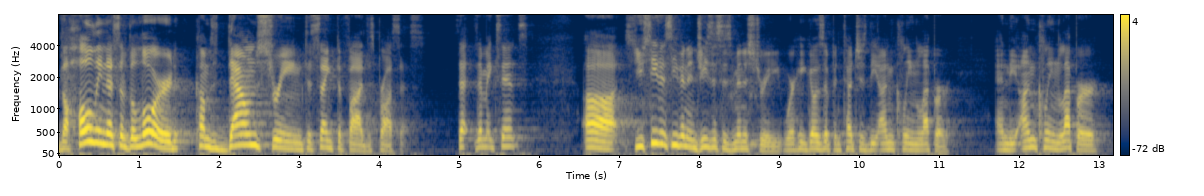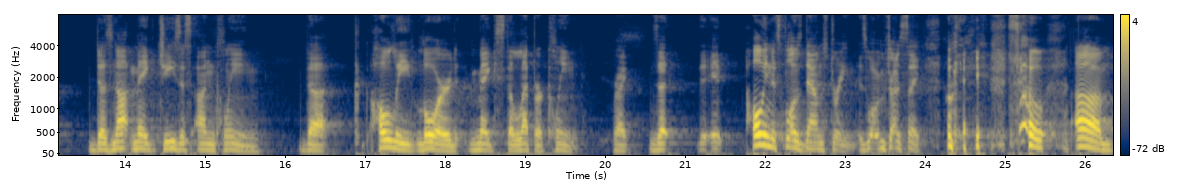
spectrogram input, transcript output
The holiness of the Lord comes downstream to sanctify this process. Does that, does that make sense? Uh, you see this even in Jesus' ministry, where he goes up and touches the unclean leper, and the unclean leper does not make Jesus unclean. The holy Lord makes the leper clean, right? Is that it? Holiness flows downstream, is what I'm trying to say. Okay, so um,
